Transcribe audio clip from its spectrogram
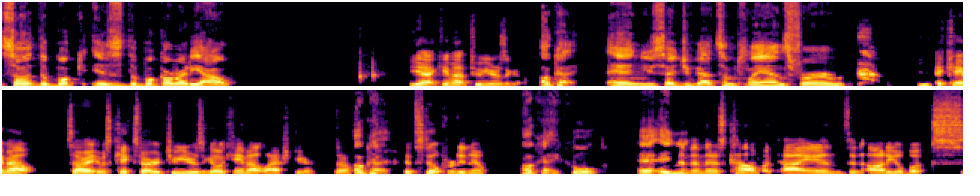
So the book is the book already out? Yeah, it came out two years ago. Okay, and you said you've got some plans for. It came out. Sorry, it was Kickstarted two years ago. It came out last year, so okay, it's still pretty new. Okay, cool. And, and, and then there's comic tie-ins and audiobooks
